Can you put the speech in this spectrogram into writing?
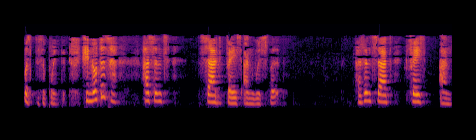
was disappointed. She noticed Hassan's sad face and whispered. Hassan's sad face and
